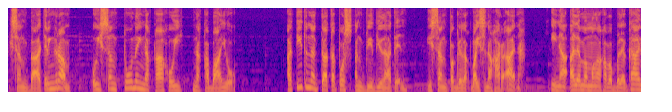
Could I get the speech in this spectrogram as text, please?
isang battering ram o isang tunay na kahoy na kabayo? At dito nagtatapos ang video natin, isang paglalakbay sa nakaraan. Inaalam ang mga kababalaghan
